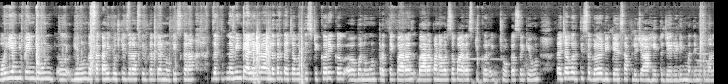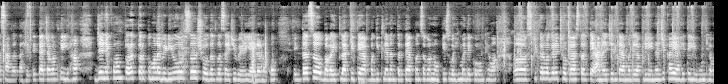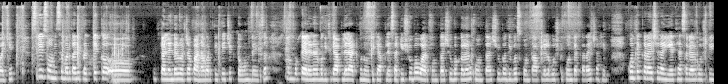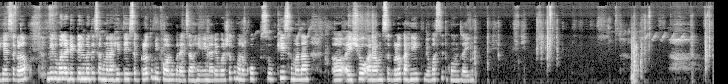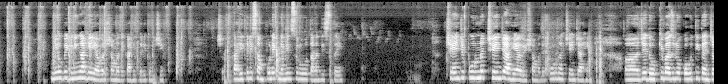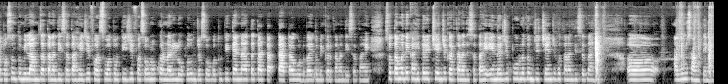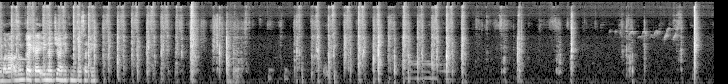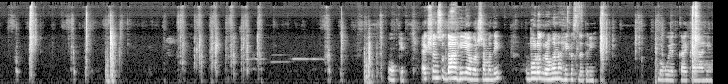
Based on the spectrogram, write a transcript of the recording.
वही आणि पेन घेऊन घेऊन बसा. काही गोष्टी जर असतील तर त्या नोटीस करा. जर नवीन कॅलेंडर आणलं तर त्याच्यावरती स्टिकर एक बनवून प्रत्येक बारा बारा पानावरचं बारा स्टिकर एक छोटंसं घेऊन त्याच्यावरती सगळं डिटेल्स आपले जे आहेत जे रिडिंगमध्ये मी तुम्हाला सांगत आहे ते त्याच्यावरती लिहा. जेणेकरून परत परत तुम्हाला व्हिडिओज शोधत बसायची वेळ यायला नको. एकदाच बघितला की ते बघितल्यानंतर ते आपण सगळं नोटीस वहीमध्ये करून ठेवा. स्टिकर वगैरे छोटे असतात ते आणायचे असतील त्यामध्ये आपली एनर्जी काय आहे ते लिहून ठेवायचे. श्री स्वामी समर्थाने प्रत्येक कॅलेंडरवरच्या पानावरती ते चिकटवून द्यायचं. कॅलेंडर बघितलं की आपल्याला आठवण होते की आपल्यासाठी शुभ वार कोणता शुभ कलर कोणता शुभ दिवस कोणता आपल्याला गोष्टी कोणत्या करायच्या आहेत कोणत्या करायच्या नाही आहेत ह्या सगळ्या गोष्टी हे सगळं मी तुम्हाला डिटेलमध्ये सांगणार आहे. ते सगळं तुम्ही फॉलो करायचं आहे. येणारे वर्ष तुम्हाला खूप सुखी समाधान ऐशो आराम सगळं काही व्यवस्थित होऊन जाईल. न्यू बिगिनिंग आहे या वर्षामध्ये काहीतरी तुमची. काहीतरी संपून एक नवीन सुरू होताना दिसतंय. चेंज पूर्ण चेंज आहे आयुष्यामध्ये. पूर्ण चेंज आहे. जे धोकेबाज लोक होती त्यांच्यापासून तुम्ही लांब जाताना दिसत आहे. जी फसवत होती जी फसवणूक करणारी लोक तुमच्यासोबत होती त्यांना आता टाटा टाटा गुड बाय तुम्ही करताना दिसत आहे. स्वतःमध्ये काहीतरी चेंज करताना दिसत आहे. एनर्जी पूर्ण तुमची चेंज होताना दिसत आहे. अजून सांगते मी तुम्हाला. अजून काय काय एनर्जी आहे तुमच्यासाठी? ओके ॲक्शन सुद्धा आहे या वर्षामध्ये. थोडं ग्रहण आहे कसलं तरी. बघूयात काय काय आहे.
